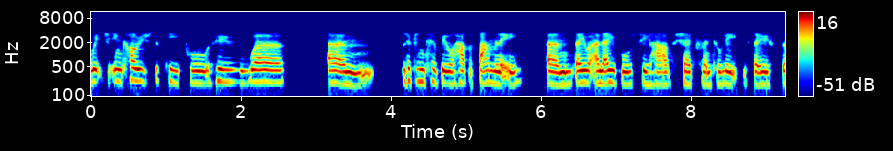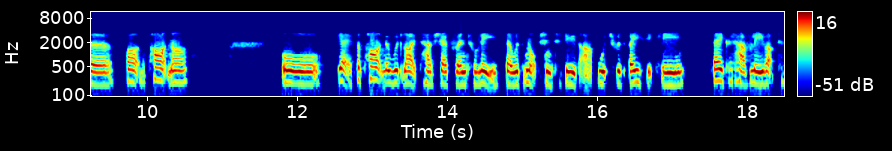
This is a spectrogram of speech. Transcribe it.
which encouraged people who were um, looking to be or have a family, um, they were unable to have shared parental leave. So if the, the partner or yeah, if the partner would like to have shared parental leave, there was an option to do that, which was basically they could have leave up to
